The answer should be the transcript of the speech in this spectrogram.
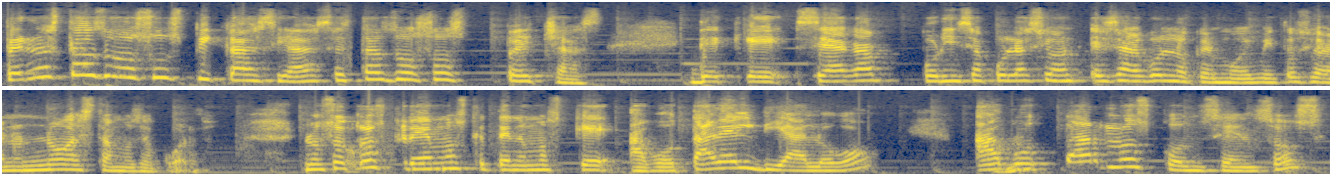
Pero estas dos suspicacias, estas dos sospechas de que se haga por insaculación es algo en lo que el Movimiento Ciudadano no estamos de acuerdo. Nosotros creemos que tenemos que agotar el diálogo, agotar los consensos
